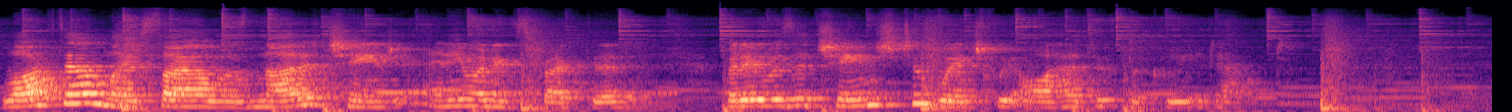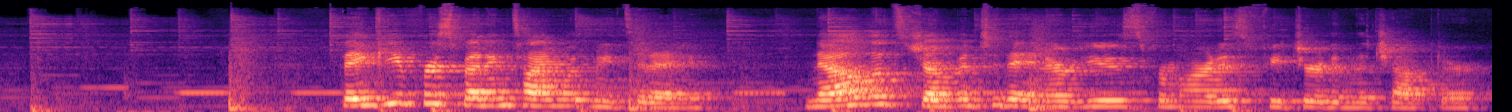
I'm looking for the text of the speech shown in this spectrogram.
Lockdown lifestyle was not a change anyone expected, but it was a change to which we all had to quickly adapt. Thank you for spending time with me today. Now let's jump into the interviews from artists featured in the chapter.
